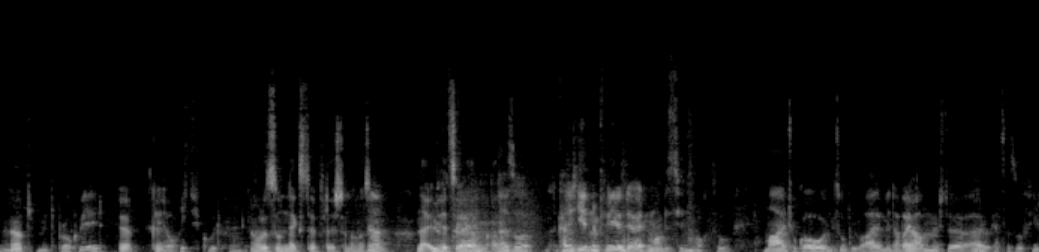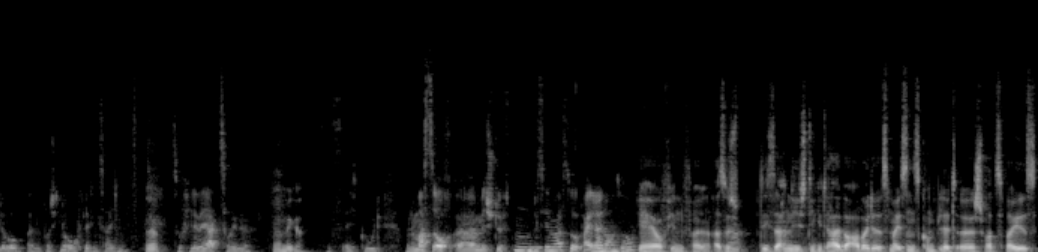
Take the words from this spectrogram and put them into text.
äh, ja. mit, mit Procreate. Ja. Das geht auch richtig gut. Genau, das ist so ein Next Step vielleicht dann auch noch so ja. eine iPad zu haben. Also kann ich jedem empfehlen, der einfach mal ein bisschen auch so mal to go im Zug überall mit dabei ja. haben möchte. Äh, ja. Du kannst da so viele, also verschiedene Oberflächen zeichnen. Ja. So viele Werkzeuge. Ja, mega. Das ist echt gut. Und du machst auch äh, mit Stiften ein bisschen was, so Fineliner und so? Ja, ja, auf jeden Fall. Also ich, die Sachen, die ich digital bearbeite, ist meistens komplett äh, schwarz-weiß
